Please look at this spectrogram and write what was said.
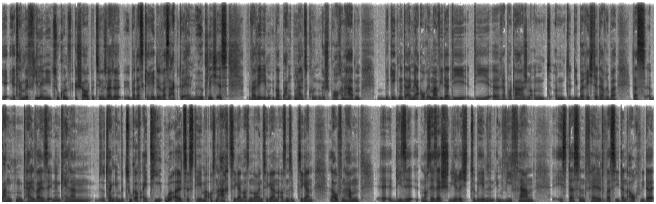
Jetzt haben wir viel in die Zukunft geschaut, beziehungsweise über das geredet, was aktuell möglich ist. Weil wir eben über Banken als Kunden gesprochen haben, begegnet einem ja auch immer wieder die, die äh, Reportagen und, und die Berichte darüber, dass Banken teilweise in den Kellern sozusagen in Bezug auf IT-Uraltsysteme aus den 80ern, aus den 90ern, aus den 70ern laufen haben, die noch sehr, sehr schwierig zu beheben sind. Inwiefern ist das ein Feld, was Sie dann auch wieder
